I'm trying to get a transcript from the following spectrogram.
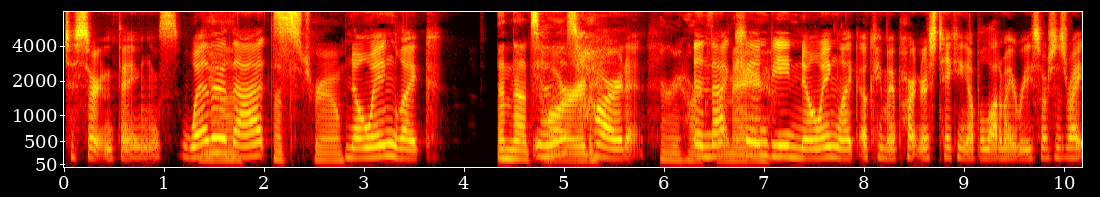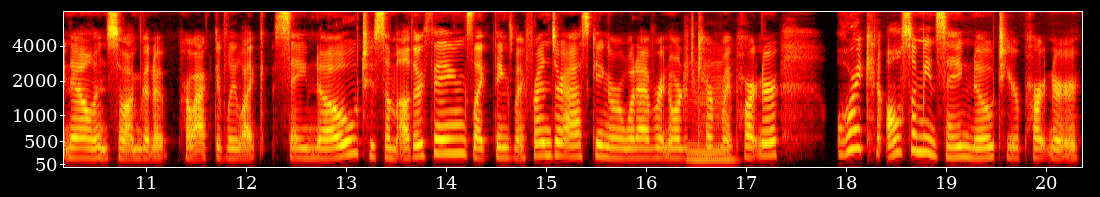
to certain things, whether Yeah, that's, that's true. knowing like and that's yeah, hard. that's hard. Very hard and that me. can be knowing like okay my partner's taking up a lot of my resources right now and so i'm going to proactively like say no to some other things like things my friends are asking or whatever in order to care for my mm. partner. Or it can also mean saying no to your partner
